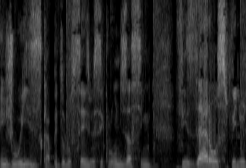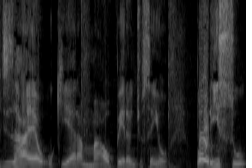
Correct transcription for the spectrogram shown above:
Em Juízes, capítulo 6, versículo 1 diz assim: Fizeram os filhos de Israel o que era mal perante o Senhor. Por isso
